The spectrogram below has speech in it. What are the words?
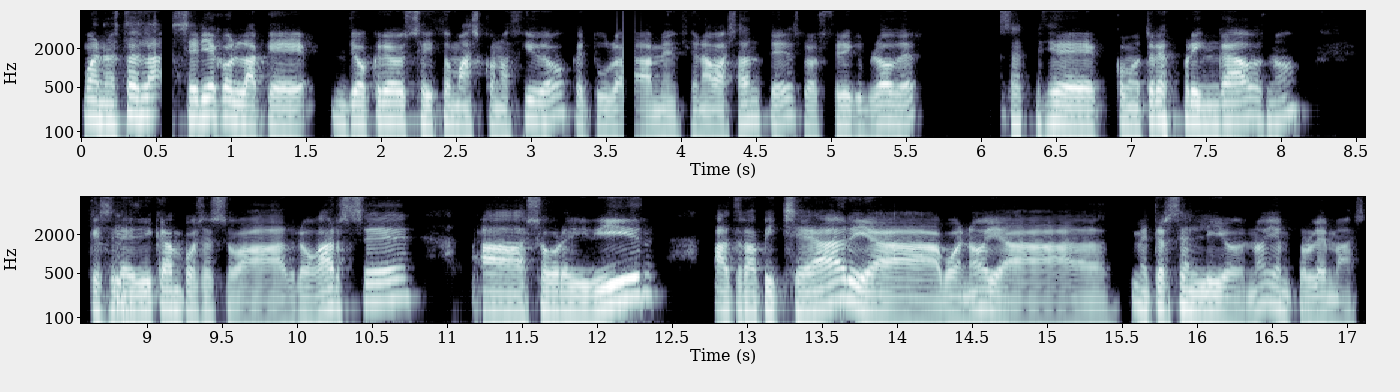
Bueno, esta es la serie con la que yo creo se hizo más conocido, que tú la mencionabas antes, los Freak Brothers, esa especie de como tres pringaos, ¿no? Que se dedican, pues eso, a drogarse, a sobrevivir, a trapichear y a, bueno, y a meterse en líos, ¿no? Y en problemas.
